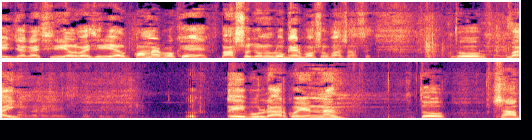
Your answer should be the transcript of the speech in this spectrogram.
এই জায়গায় সিরিয়াল বাই সিরিয়াল কমের পক্ষে পাঁচশো জন লোকের বসবাস আছে। তো ভাই, এই ভুলটা আর করেন না। তো সাপ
